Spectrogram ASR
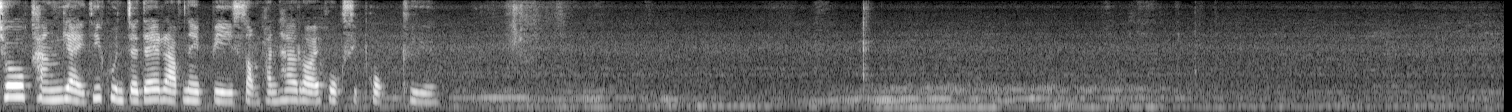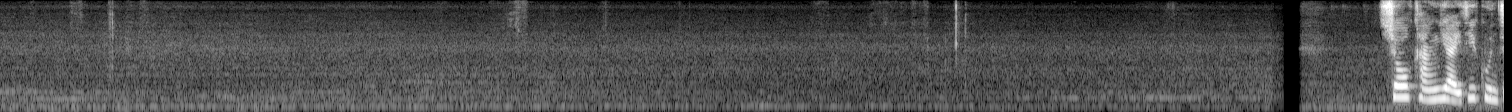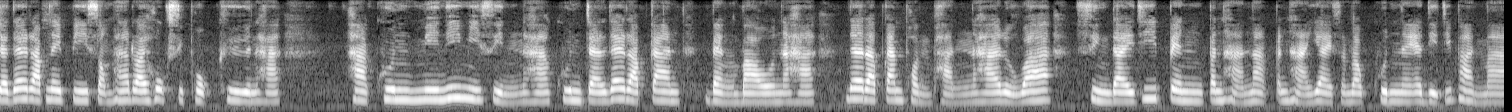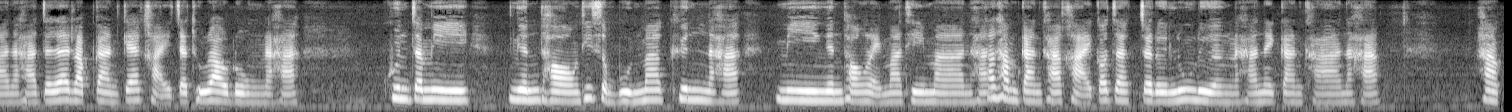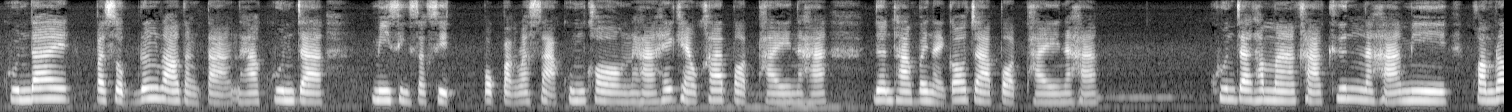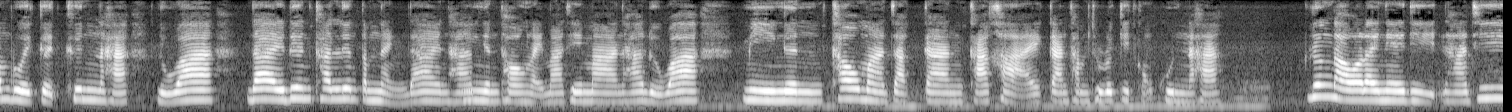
โชคครั้งใหญ่ที่คุณจะได้รับในปี 2566 คือ โชคครั้งใหญ่ที่คุณจะได้รับในปี 2566 คือนะคะ หากคุณมีหนี้มีสินนะคะ คุณจะได้รับการแบ่งเบานะคะ ได้รับการผ่อนผันนะคะ หรือว่าสิ่งใดที่เป็นปัญหาหนักปัญหาใหญ่สำหรับคุณในอดีตที่ผ่านมานะคะ จะได้รับการแก้ไขจะทุเลาลงนะคะ คุณจะมีเงินทองที่สมบูรณ์มากขึ้นนะคะ มีเงินทองไหลมาเทมานะคะถ้าทำการค้าขายก็จะเจริญรุ่งเรืองนะคะในการค้านะคะ หากคุณได้ประสบเรื่องราวต่างๆนะคะ คุณจะมีสิ่งศักดิ์สิทธิ์ปกปักรักษาคุ้มครองนะคะ ให้แคล้วคลาดปลอดภัยนะคะ เดินทางไปไหนก็จะปลอดภัยนะคะ คุณจะทำมาค้าขึ้นนะคะ มีความร่ำรวยเกิดขึ้นนะคะ หรือว่าได้เลื่อนขั้นเลื่อนตำแหน่งได้นะคะมีเงินทองไหลมาเทมานะคะ หรือว่า มีเงินเข้ามาจากการค้าขายการทำธุรกิจของคุณนะคะ เรื่องราวอะไรในอดีตนะคะที่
